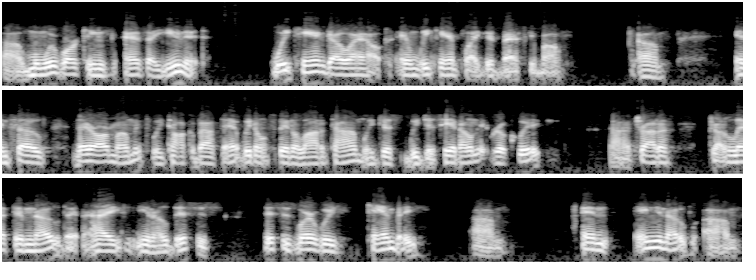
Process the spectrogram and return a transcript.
uh, when we're working as a unit, we can go out and we can play good basketball. Um, and so there are moments we talk about that. We don't spend a lot of time. We just we just hit on it real quick. Uh, try to try to let them know that hey, you know this is this is where we can be, um, and and you know um,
